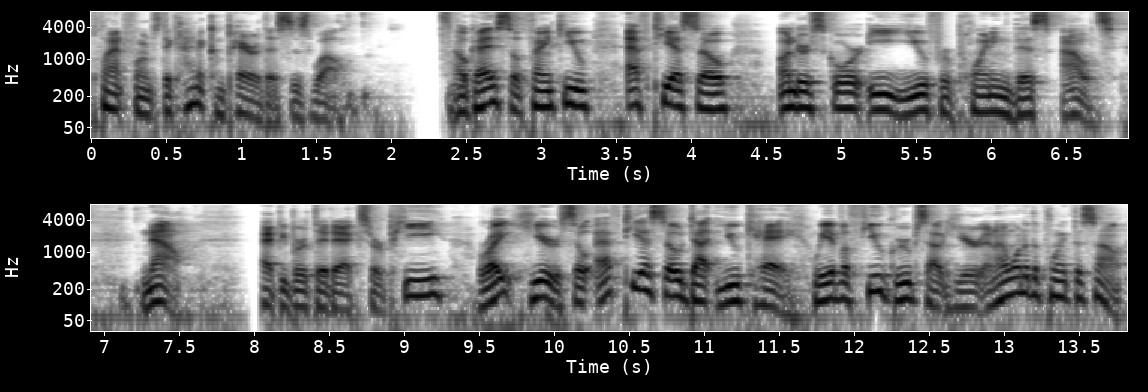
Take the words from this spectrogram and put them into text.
platforms to kind of compare this as well. Okay, so thank you, FTSO underscore EU, for pointing this out. Now, Happy birthday to XRP right here. So, FTSO.UK, we have a few groups out here, and I wanted to point this out.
